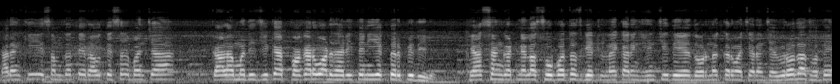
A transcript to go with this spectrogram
कारण की समजा ते रावते साहेबांच्या काळामध्ये जी काय पगारवाढ झाली त्यांनी एकतर्फी दिली. ह्या संघटनेला सोबतच घेतलं नाही कारण ह्यांची ध्येय धोरणं कर्मचाऱ्यांच्या विरोधात होते.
